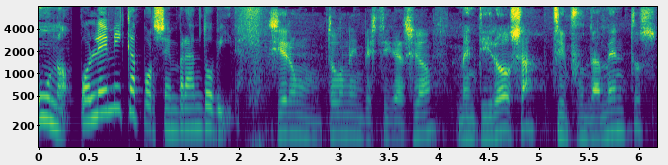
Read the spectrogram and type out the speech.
1. Polémica por Sembrando Vida. Hicieron toda una investigación mentirosa, sin fundamentos,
